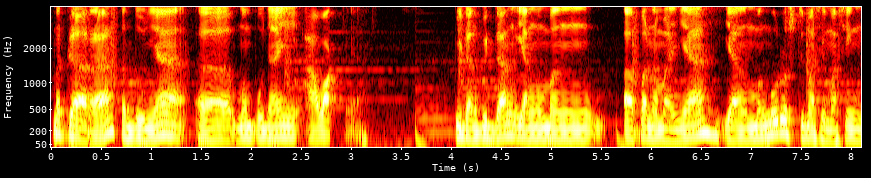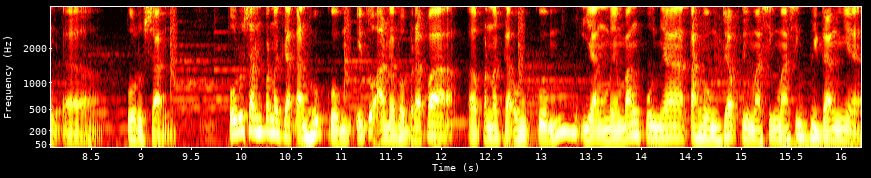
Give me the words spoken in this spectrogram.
Negara tentunya eh, mempunyai awak ya. bidang-bidang yang meng, apa namanya yang mengurus di masing-masing uh, urusan. Urusan penegakan hukum itu ada beberapa uh, penegak hukum yang memang punya tanggung jawab di masing-masing bidangnya.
